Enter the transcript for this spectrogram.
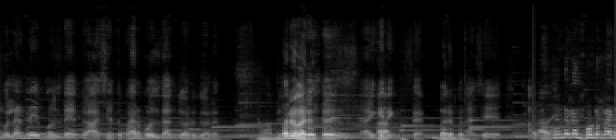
मुलांनाही बोलता येतं. असे तर फार बोलतात जोर जोरात. बरोबर आहे. की नाही सर? बरोबर असे फोटो काढ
